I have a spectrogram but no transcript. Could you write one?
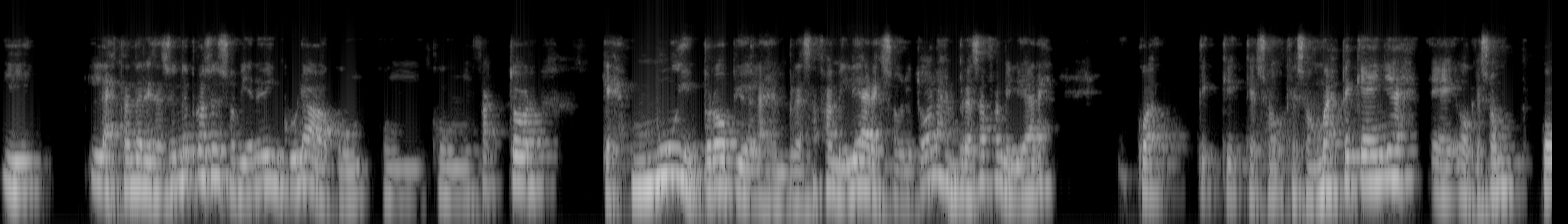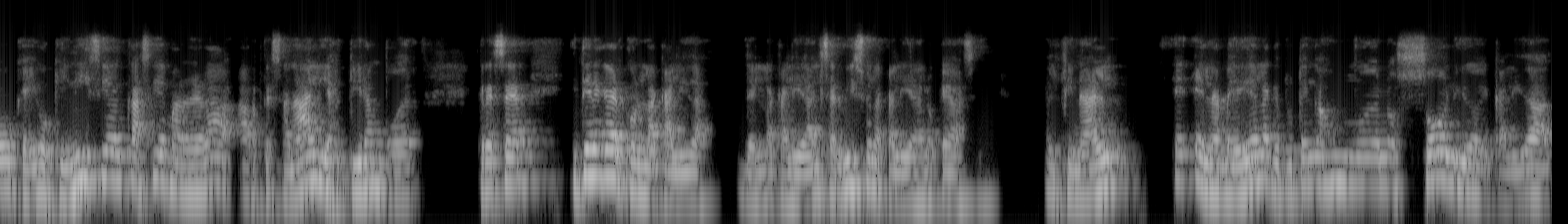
Y, la estandarización de procesos viene vinculado con, un factor que es muy propio de las empresas familiares, sobre todo las empresas familiares que, que, son, que son más pequeñas eh, o, que son, o, que, o que inician casi de manera artesanal y aspiran a poder crecer, y tiene que ver con la calidad, de la calidad del servicio y la calidad de lo que hacen. Al final, e, en la medida en la que tú tengas un modelo sólido de calidad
